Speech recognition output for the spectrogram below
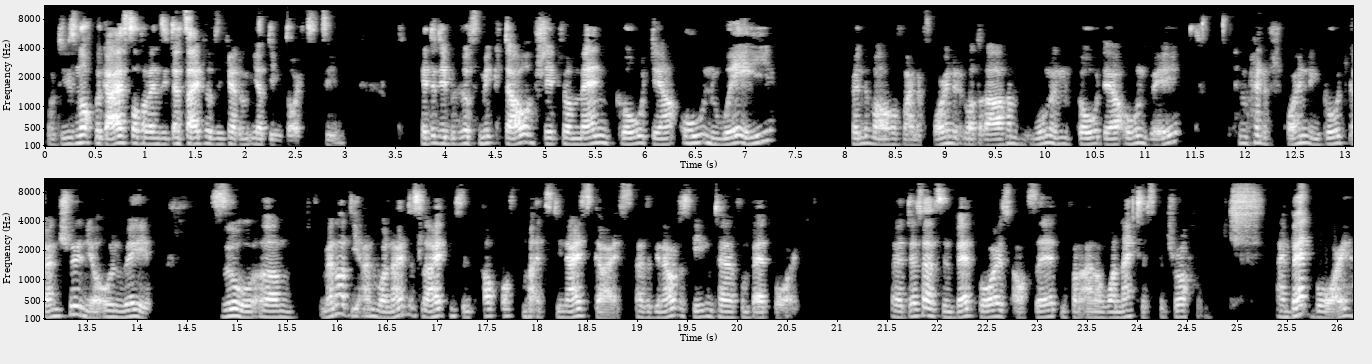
Und die ist noch begeisterter, wenn sie dann Zeit für sich hat, um ihr Ding durchzuziehen. Hätte den Begriff MGTOW steht für Man Go Their Own Way. Könnte man auch auf meine Freundin übertragen. Woman Go Their Own Way. Meine Freundin geht ganz schön ihr Own Way. So, ähm, Männer, die an One-Nights leiten, sind auch oftmals die Nice Guys. Also genau das Gegenteil vom Bad Boy. Äh, deshalb sind Bad Boys auch selten von einer One-Nights betroffen. Ein Bad Boy,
